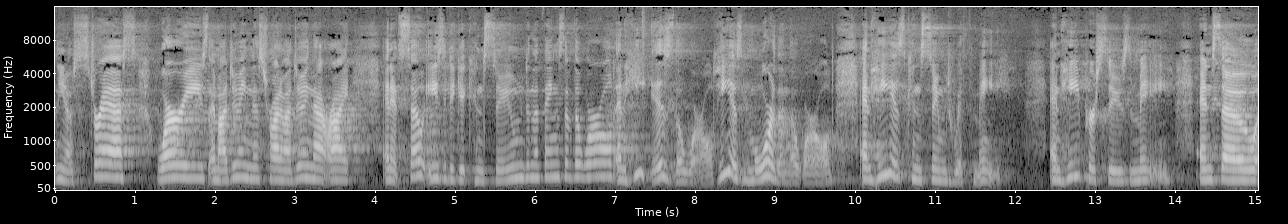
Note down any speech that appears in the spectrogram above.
you know, stress, worries, am I doing this right? Am I doing that right? And it's so easy to get consumed in the things of the world. And He is the world, He is more than the world. And He is consumed with me and he pursues me. And so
